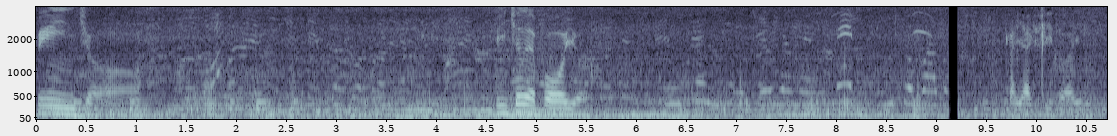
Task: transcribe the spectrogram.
pinchos. Pincho de pollo. Kayakcito ahí.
